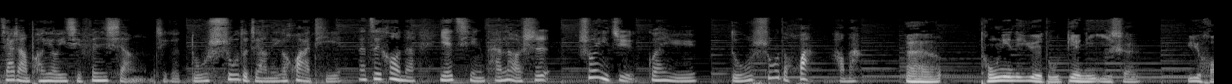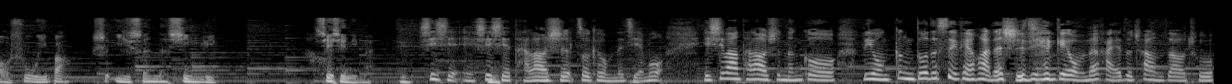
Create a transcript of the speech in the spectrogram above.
家长朋友一起分享这个读书的这样的一个话题。那最后呢，也请谭老师说一句关于读书的话，好吗？呃，童年的阅读奠定一生，与好书为伴是一生的幸运。谢谢你们。谢谢，也谢谢谭老师做客我们的节目，也希望谭老师能够利用更多的碎片化的时间，给我们的孩子创造出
